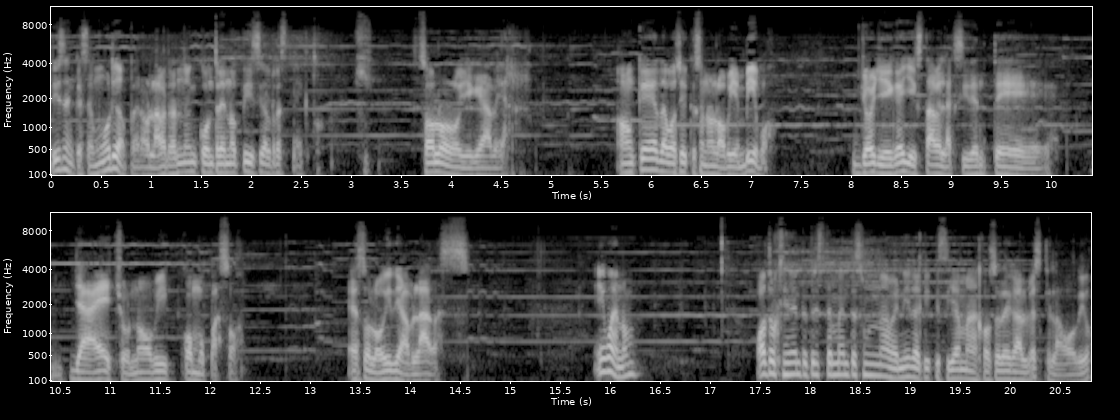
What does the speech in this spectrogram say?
Dicen que se murió, pero la verdad no encontré noticia al respecto. Solo lo llegué a ver. Aunque debo decir que eso no lo vi en vivo. Yo llegué y estaba el accidente ya hecho, no vi cómo pasó. Eso lo oí de habladas. Y bueno, otro accidente tristemente es una avenida aquí que se llama José de Galvez, que la odio,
